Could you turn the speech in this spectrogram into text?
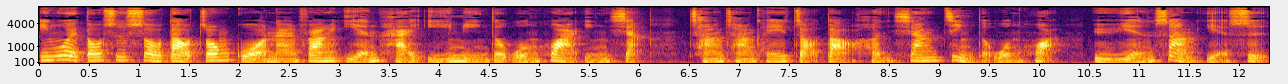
因为都是受到中国南方沿海移民的文化影响，常常可以找到很相近的文化。语言上也是，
